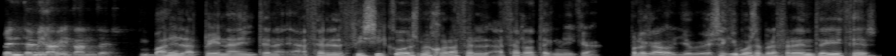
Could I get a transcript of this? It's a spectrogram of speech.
20.000 habitantes. ¿Vale la pena hacer el físico o es mejor hacer, hacer la técnica? Porque claro, yo ese equipo de preferente y dices,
